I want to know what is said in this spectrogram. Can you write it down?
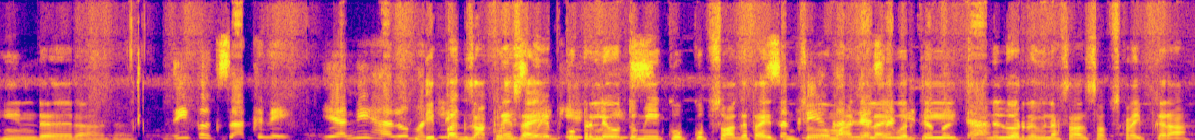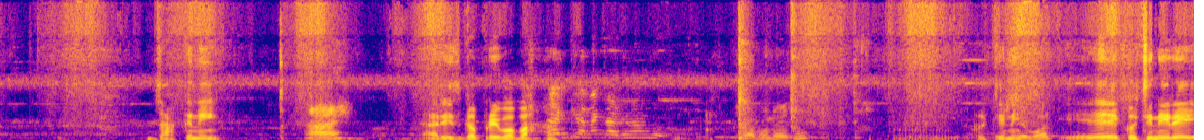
हिंड राधा. दीपक जाकणे यांनी हॅलो म्हटले. दीपक एकोणीस साहेब पैकी कुठले हो. तुम्ही? खूप खूप स्वागत आहे सक्रिय तुमचं माझ्या लाईव्ह वरती double tap. चॅनल वर नवीन असाल सबस्क्राईब करा. झाकणे काय अरेच गपरे बाबा. काय तू? कोचिनी. ए कोचिनी रे.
